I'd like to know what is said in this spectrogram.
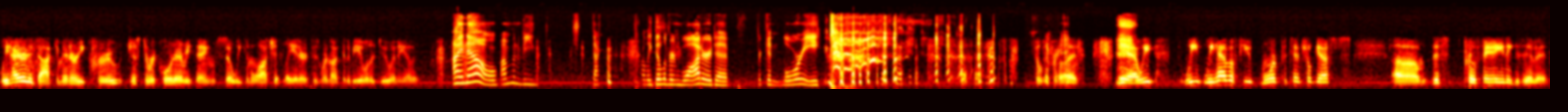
we hired a documentary crew just to record everything so we can watch it later because we're not going to be able to do any of it. I know. I'm going to be stuck probably delivering water to freaking Lori. Delivering. But yeah, we we we have a few more potential guests. Um, this profane exhibit,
